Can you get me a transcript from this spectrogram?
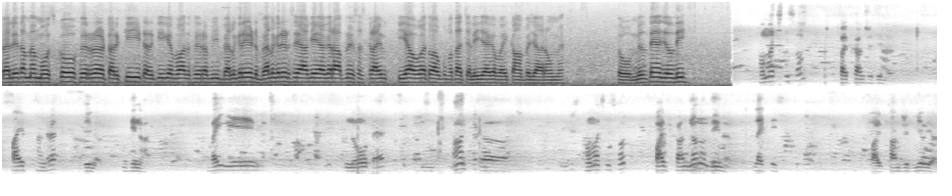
पहले था मैं मॉस्को फिर टर्की टर्की के बाद फिर अभी बेलग्रेड बेलग्रेड से आगे अगर आपने सब्सक्राइब किया होगा तो आपको पता चल ही जाएगा भाई कहाँ पे जा रहा हूँ मैं तो मिलते हैं जल्दी How much this one? 500 dinar. 500 Dinar. dinar. भाई ये नोट है। How much this one 500 no no दिन like this 500 million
